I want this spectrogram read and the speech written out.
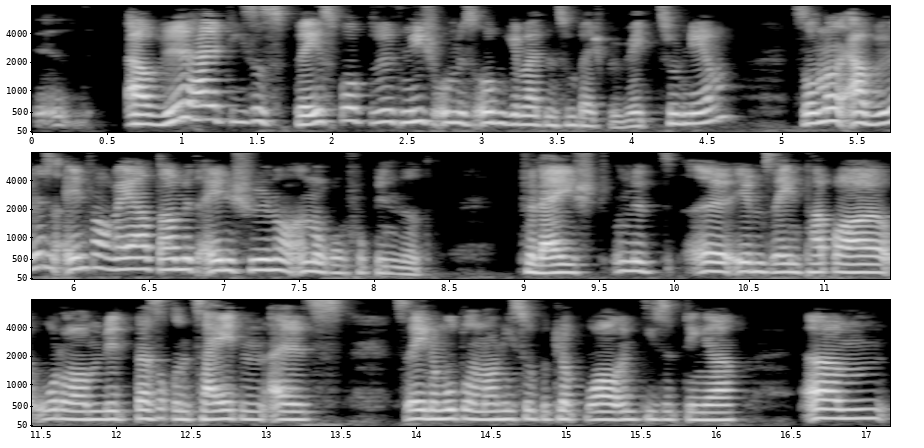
er will halt dieses Baseballbild nicht, um es irgendjemanden zum Beispiel wegzunehmen, sondern er will es einfach, weil er damit eine schöne Erinnerung verbindet. Vielleicht mit äh, eben seinem Papa oder mit besseren Zeiten, als seine Mutter noch nicht so bekloppt war und diese Dinge. Ähm,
